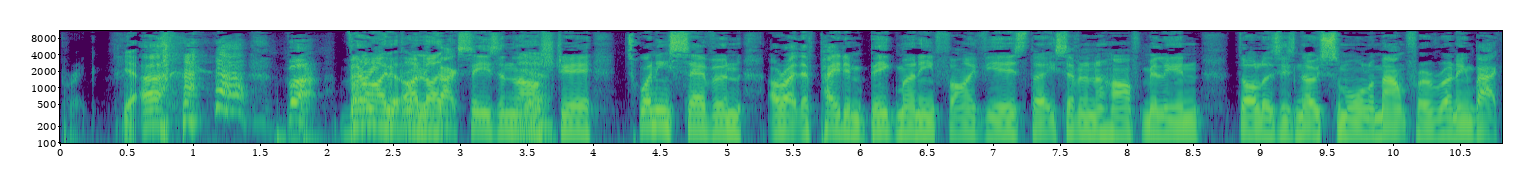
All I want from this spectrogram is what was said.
Prick. Yeah. But very I- good I running like- back season last year. 27. All right, they've paid him big money, five years, $37.5 million is no small amount for a running back.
